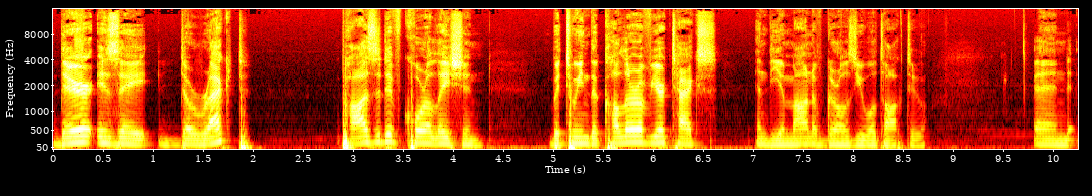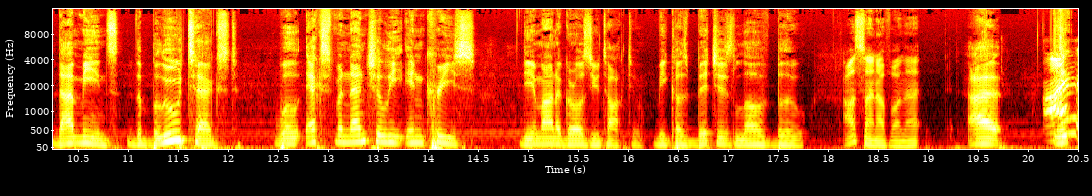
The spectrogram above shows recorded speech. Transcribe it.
there is a direct positive correlation between the color of your text and the amount of girls you will talk to. And that means the blue text will exponentially increase the amount of girls you talk to because bitches love blue. I'll sign off on that. I I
